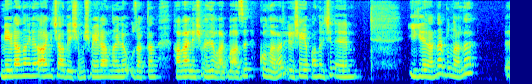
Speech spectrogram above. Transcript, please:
Mevlana ile aynı çağda yaşamış. Mevlana ile uzaktan haberleşmeleri var. Bazı konular var. E, şey yapanlar için e, ilgilenenler bunlarla e,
